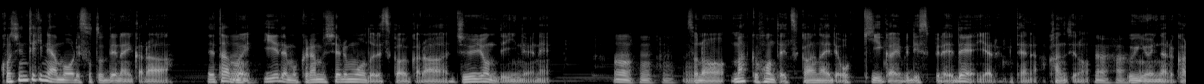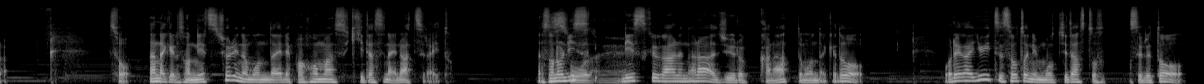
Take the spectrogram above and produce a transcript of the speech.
個人的にはもう俺外出ないからで多分うん。家でもクラムシェルモードで使うから14でいいんだよね、うんうんうんうん。その Mac 本体使わないで大きい外部ディスプレイでやるみたいな感じの運用になるからそう。なんだけどその熱処理の問題でパフォーマンス引き出せないのは辛いと。だそのリスクね。リスクがあるなら16かなって思うんだけど俺が唯一外に持ち出すとすると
